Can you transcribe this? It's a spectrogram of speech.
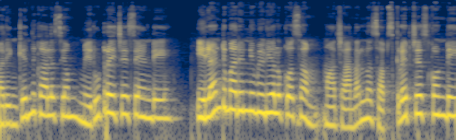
మరి ఇంకెందుకు ఆలస్యం? మీరు ట్రై చేసేయండి. ఇలాంటి మరిన్ని వీడియోల కోసం మా ఛానల్ను సబ్స్క్రైబ్ చేసుకోండి.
